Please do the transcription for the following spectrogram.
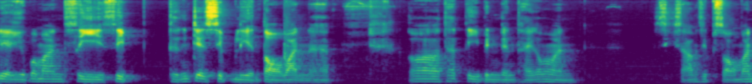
ลี่ยอยู่ประมาณ 40 ถึง 70 เหรียญต่อวันนะครับ ก็ถ้าตีเป็นเงินไทยก็ประมาณ 32มัน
